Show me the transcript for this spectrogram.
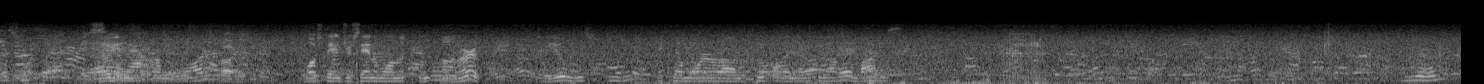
This one, Oh, yeah. on the water? Most dangerous animal on, the, on earth to humans. They kill more um, people than everything else combined. No.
